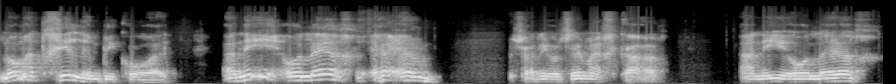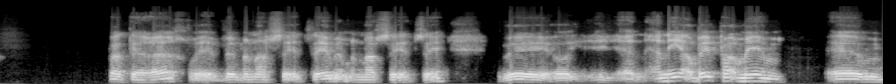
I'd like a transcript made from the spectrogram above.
לא מתחיל עם ביקורת. אני הולך, כשאני עושה מחקר, אני הולך בדרך ומנסה את זה ומנסה את זה, ואני הרבה פעמים um,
